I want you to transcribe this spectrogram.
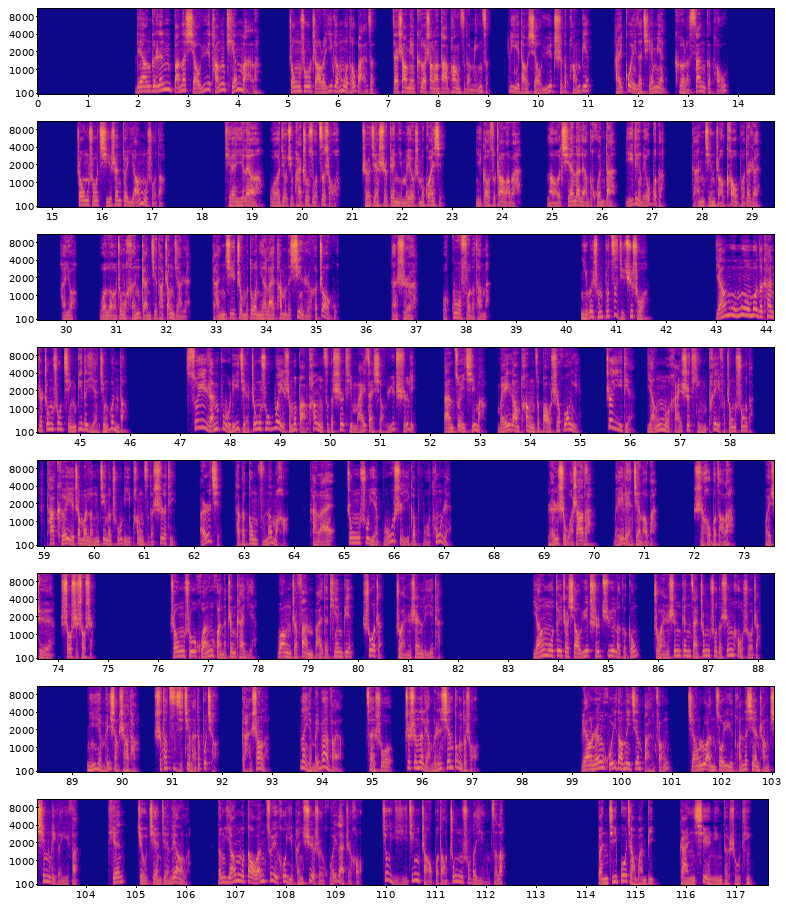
两个人把那小鱼塘填满了。钟叔找了一个木头板子，在上面刻上了大胖子的名字，立到小鱼池的旁边，还跪在前面磕了三个头。钟叔起身对杨木说道：“天一亮，我就去派出所自首。这件事跟你没有什么关系。你告诉张老板，老钱那两个混蛋一定留不得，赶紧找靠谱的人。还有，我老钟很感激他张家人。”感激这么多年来他们的信任和照顾，但是我辜负了他们。你为什么不自己去说？杨木默默地看着钟叔紧闭的眼睛问道。虽然不理解钟叔为什么把胖子的尸体埋在小鱼池里，但最起码没让胖子暴尸荒野，这一点杨木还是挺佩服钟叔的。他可以这么冷静地处理胖子的尸体，而且。他的功夫那么好，看来钟叔也不是一个普通人。人是我杀的，没脸见老板。时候不早了，回去收拾收拾。钟叔缓缓地睁开眼，望着泛白的天边，说着，转身离开。杨木对着小鱼池鞠了个躬，转身跟在钟叔的身后，说着：“你也没想杀他，是他自己进来的不巧。”赶上了，那也没办法呀。再说，这是那两个人先动的手。两人回到那间板房，将乱作一团的现场清理了一番，天就渐渐亮了。等杨木倒完最后一盆血水回来之后，就已经找不到钟叔的影子了。本集播讲完毕，感谢您的收听。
